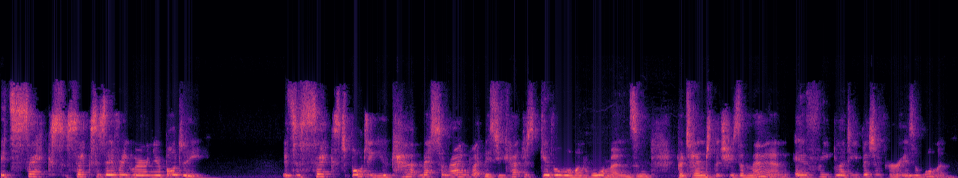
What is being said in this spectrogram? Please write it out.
It's sex. Sex is everywhere in your body. It's a sexed body. You can't mess around like this. You can't just give a woman hormones and pretend that she's a man. Every bloody bit of her is a woman.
